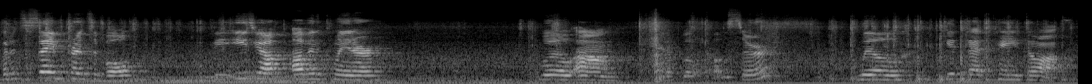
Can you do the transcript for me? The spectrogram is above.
But it's the same principle. The Easy Off Oven Cleaner will, um, get a little closer, will get that paint off.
